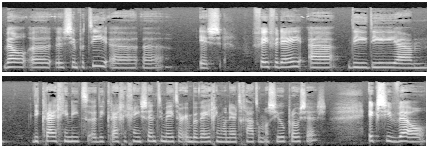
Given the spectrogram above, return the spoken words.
wel uh, sympathie uh, is. VVD, die, die, um, die, krijg je niet, die krijg je geen centimeter in beweging wanneer het gaat om asielproces. Ik zie wel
